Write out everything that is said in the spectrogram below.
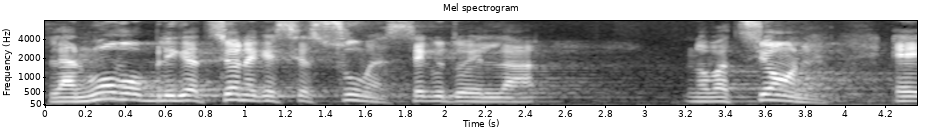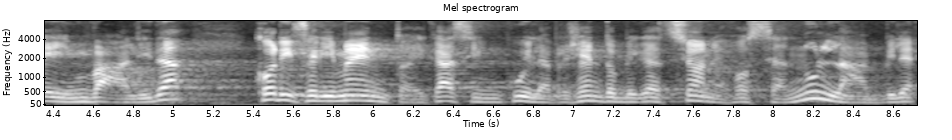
la nuova obbligazione che si assume a seguito della innovazione è invalida, con riferimento ai casi in cui la precedente obbligazione fosse annullabile,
